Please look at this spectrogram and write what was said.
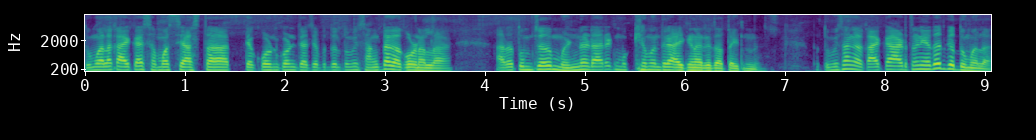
तुम्हाला काय काय समस्या असतात? त्या कोण कोण त्याच्याबद्दल तुम्ही सांगता का कोणाला? आता तुमचं म्हणणं डायरेक्ट मुख्यमंत्री ऐकणार आहेत आता इथनं. तर तुम्ही सांगा काय काय अडचणी येतात का तुम्हाला?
